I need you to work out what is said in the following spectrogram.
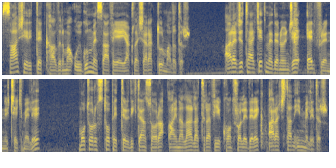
sağ şeritte kaldırıma uygun mesafeye yaklaşarak durmalıdır. Aracı terk etmeden önce el frenini çekmeli, motoru stop ettirdikten sonra aynalarla trafiği kontrol ederek araçtan inmelidir.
